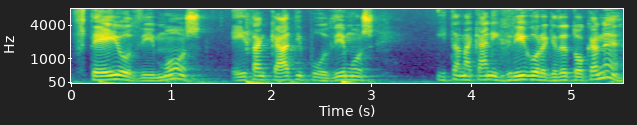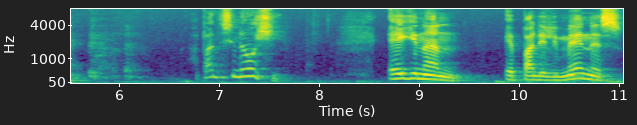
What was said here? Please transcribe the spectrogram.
Φταίει ο Δήμος; Ήταν κάτι που ο Δήμος ήταν να κάνει γρήγορα και δεν το έκανε; Απάντηση είναι όχι. Έγιναν επανελειμμένες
